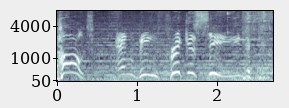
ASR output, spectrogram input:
Halt! And be fricasseed!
